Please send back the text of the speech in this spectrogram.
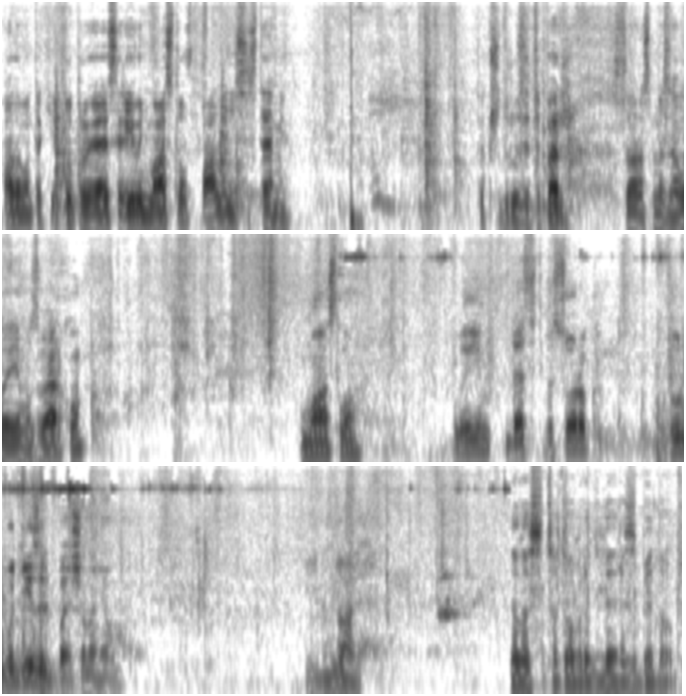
Але от таке. Тут проявляється рівень масла в паленій системі. Так що, друзі, тепер зараз ми залиємо зверху масло. Лиємо 10 В40. Турбодізель пише на ньому. Їдемо далі. Дивилося, це добре для різьби, добре.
